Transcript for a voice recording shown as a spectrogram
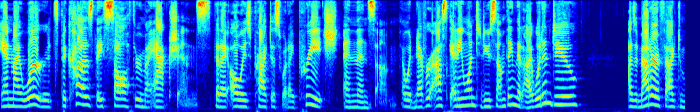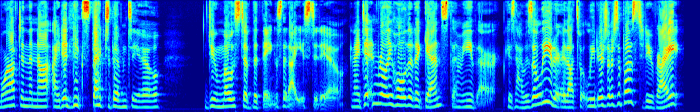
and my words because they saw through my actions that I always practice what I preach and then some. I would never ask anyone to do something that I wouldn't do. As a matter of fact, more often than not, I didn't expect them to do most of the things that I used to do. And I didn't really hold it against them either because I was a leader. That's what leaders are supposed to do, right?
